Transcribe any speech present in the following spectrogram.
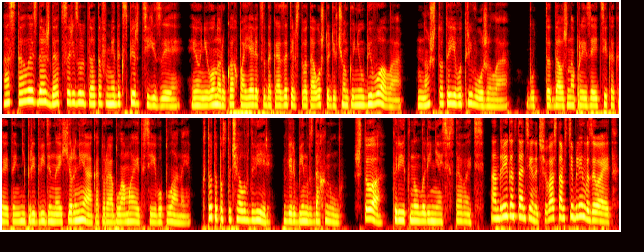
Осталось дождаться результатов медэкспертизы, и у него на руках появятся доказательства того, что девчонка не убивала. Но что-то его тревожило. Будто должна произойти какая-то непредвиденная херня, которая обломает все его планы. Кто-то постучал в дверь. Вербин вздохнул. «Что?» — крикнул, ленясь вставать. «Андрей Константинович, вас там Стеблин вызывает».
